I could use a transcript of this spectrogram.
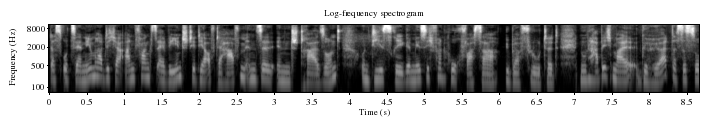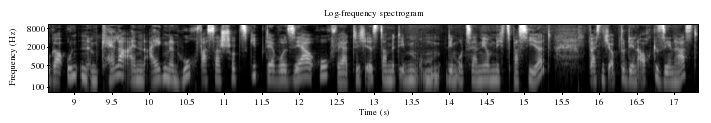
das Ozeaneum hatte ich ja anfangs erwähnt, steht ja auf der Hafeninsel in Stralsund und die ist regelmäßig von Hochwasser überflutet. Nun habe ich mal gehört, dass es sogar unten im Keller einen eigenen Hochwasserschutz gibt, der wohl sehr hochwertig ist, damit eben um dem Ozeaneum nichts passiert. Weiß nicht, ob du den auch gesehen hast.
